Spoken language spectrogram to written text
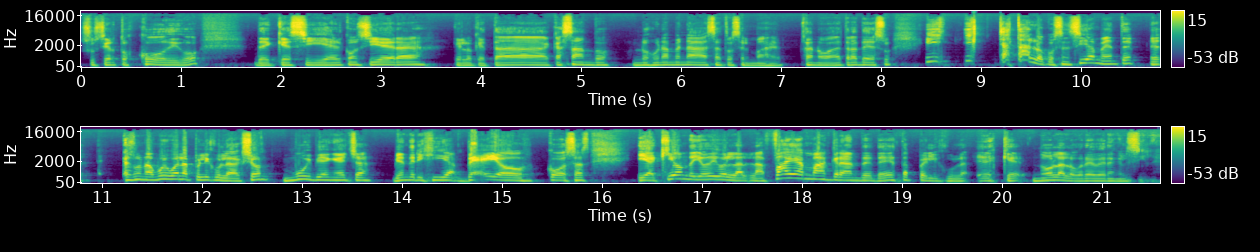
sus ciertos códigos de que si él considera que lo que está cazando no es una amenaza, entonces el maje, o sea, no va detrás de eso. Y, y está, loco. Sencillamente, eh, es una muy buena película de acción, muy bien hecha, bien dirigida, bello cosas. Y aquí donde yo digo, la, la falla más grande de esta película es que no la logré ver en el cine.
